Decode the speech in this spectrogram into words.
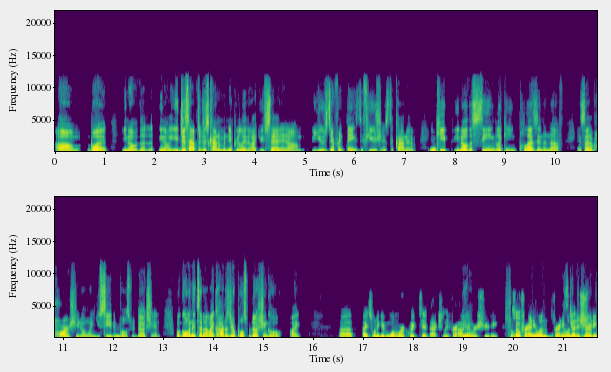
Um, but you know the, the, you know you just have to just kind of manipulate it like you said and um use different things diffusions to kind of yep. keep you know the scene looking pleasant enough instead of harsh you know when you see it in mm-hmm. post production but going into that like how does your post production go like uh, I just want to give one more quick tip actually for outdoor yeah, shooting. Sure. So for anyone for anyone that is shooting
